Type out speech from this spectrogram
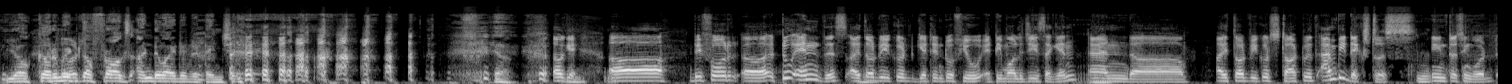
Your Kermit the Frog's undivided attention. yeah. okay. Uh, before uh, to end this, I thought we could get into a few etymologies again, and uh, I thought we could start with ambidextrous. Interesting word.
